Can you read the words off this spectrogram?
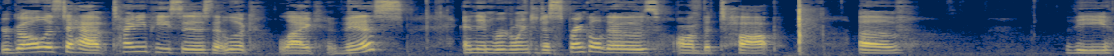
Your goal is to have tiny pieces that look like this. And then we're going to just sprinkle those on the top of the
